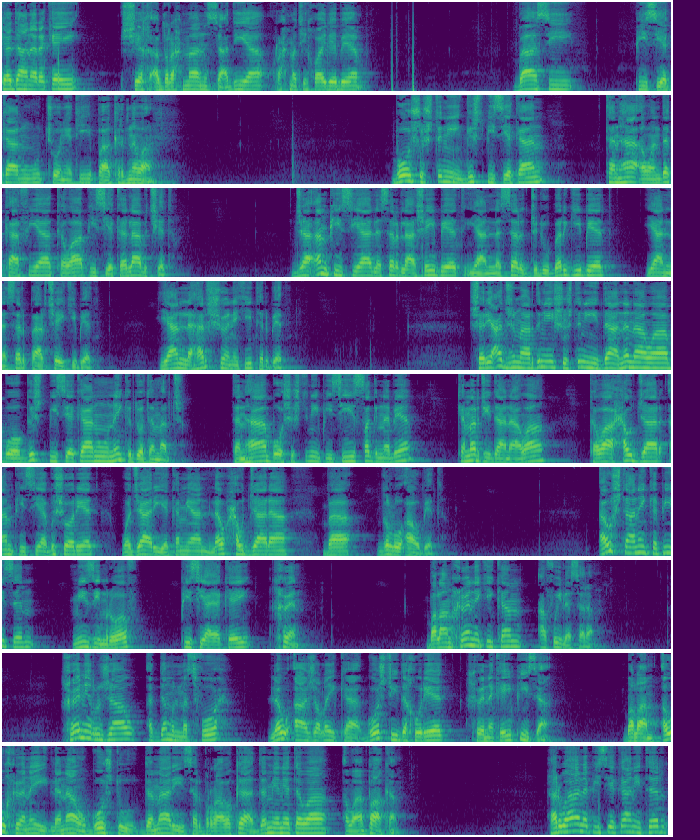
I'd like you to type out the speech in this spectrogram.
کە دانەرەکەی شێخ عەبدوڕەحمان سەعدیە ڕەحمەتی خوای لێبێ باسی پیسیەکان و چۆنیەتی پاکردنەوە بۆ شوشتنی گشت پیسیەکان تەنها ئەوەندە کافیە کەوا پیسیەکە لا بچێت جا ئەم پیسیە لەسەر لاشەی بێت یان لەسەر جل و بەرگی بێت یان لەسەر پارچەیەکی بێت یان لە هەر شوێنێکی تر بێت شەریعەت ژماردنی شوشتنی دا نەناوە بۆ گشت پیسیەکان و نەیکردوەتە مەرج تەنها بۆ ششتنی پیسی سەگ نەبێ کە مەرجی داناوە کەوا حەوت جار ئەم پیسیە بشۆرێت و جاری یەکەمیان لەو حەوت جارە بە گڵ و ئاو بێت ئەو شتانەی کە پیسن میزی مرۆڤ پیسیایەکەی خوێن بەڵام خوێنێکی کەم عەفوی لەسەرە خوێنی ڕژاو الدم المسفوح لەو ئاژەڵەی کە گۆشتی دەخورێت خوێنەکەی پیسە بەڵام ئەو خوێنەی لەناو گۆشت و دەماری سەربڕاوەکە دەمێنێتەوە ئەوە پاکە هەروەها لە پیسیەکانی تر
